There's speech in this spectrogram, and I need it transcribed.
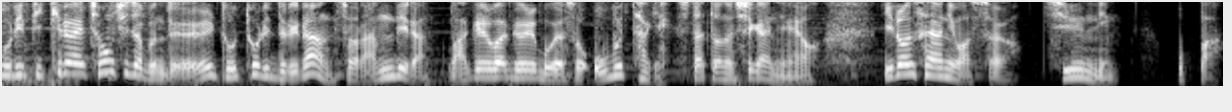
우리 비키라의 청취자분들, 도토리들이랑 저 람디랑 와글와글 모여서 오붓하게 수다 떠는 시간이에요. 이런 사연이 왔어요. 지은님, 오빠,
